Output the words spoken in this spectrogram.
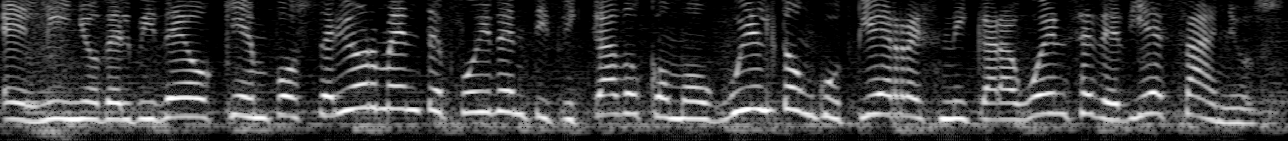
El niño del video, quien posteriormente fue identificado como Wilton Gutiérrez, nicaragüense de 10 años,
